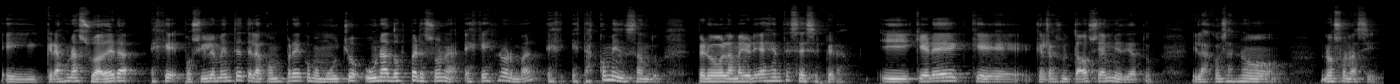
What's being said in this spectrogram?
y creas una sudadera, es que posiblemente te la compre como mucho una o dos personas. Es que es normal, estás comenzando. Pero la mayoría de gente se desespera y quiere que, el resultado sea inmediato. Y las cosas no, no son así.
